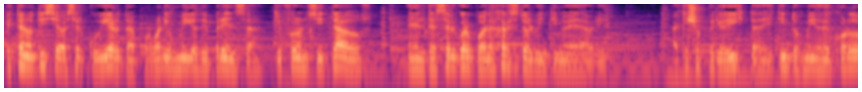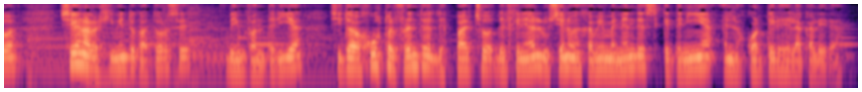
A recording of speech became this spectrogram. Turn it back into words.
Esta noticia va a ser cubierta por varios medios de prensa que fueron citados en el tercer cuerpo del ejército el 29 de abril aquellos periodistas de distintos medios de Córdoba llegan al Regimiento 14 de Infantería, situado justo al frente del despacho del general Luciano Benjamín Menéndez que tenía en los cuarteles de la calera.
